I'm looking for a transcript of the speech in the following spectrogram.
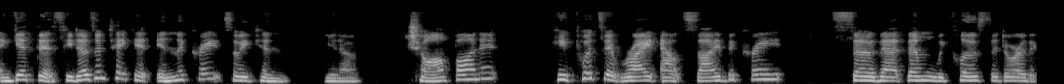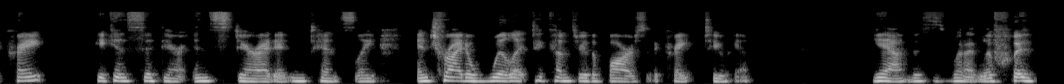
and get this. He doesn't take it in the crate so he can, you know, chomp on it. He puts it right outside the crate so that then when we close the door of the crate, he can sit there and stare at it intensely and try to will it to come through the bars of the crate to him. Yeah, this is what I live with.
